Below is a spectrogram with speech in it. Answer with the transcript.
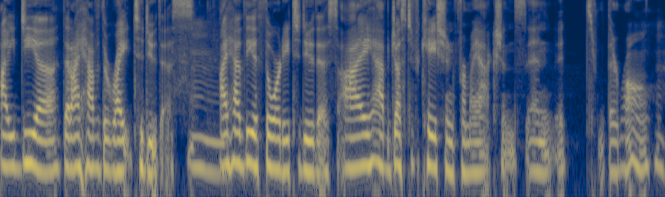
idea that I have the right to do this. I have the authority to do this. I have justification for my actions, and it's they're wrong.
